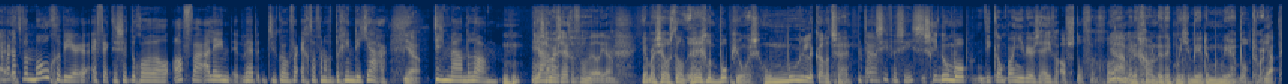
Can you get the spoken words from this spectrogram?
Ja, maar dat we mogen weer effect is er toch wel wel af. Maar alleen, we hebben het natuurlijk over echt al vanaf het begin dit jaar. ja. Tien maanden lang. Mhm. Ja, ja, zou maar, zeggen van wel, ja. ja, maar zelfs dan, regel een Bob jongens. Hoe moeilijk kan het zijn? Een taxi, precies. Misschien Doe hem op. die campagne weer eens even afstoffen. Gewoon Ja, maar dat, gewoon, dat moet je meer, dat moet meer gebopt worden. Ja.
